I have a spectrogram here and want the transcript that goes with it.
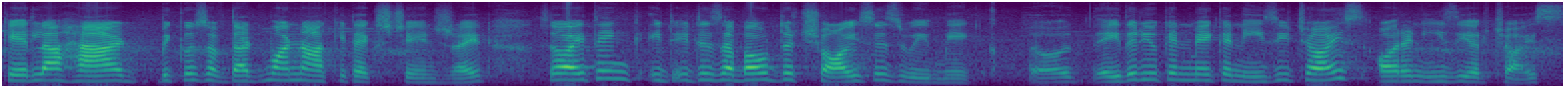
Kerala had because of that one architect's change, right? So I think it, it is about the choices we make. Uh, either you can make an easy choice or an easier choice.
